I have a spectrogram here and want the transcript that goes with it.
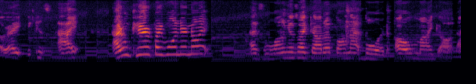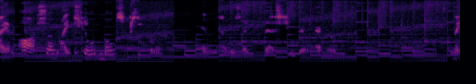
Alright? Because I I don't care if I won or not. As long as I got up on that board. Oh my god, I am awesome. I killed most people. And I was like the best shooter ever. My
